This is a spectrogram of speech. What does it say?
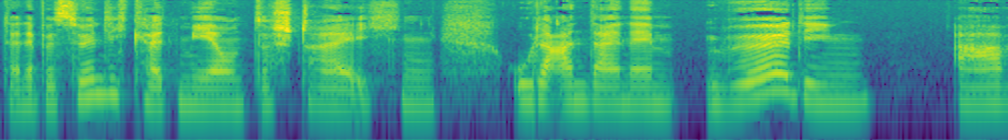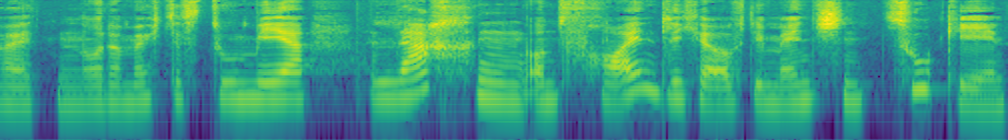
deine Persönlichkeit mehr unterstreichen oder an deinem Wording arbeiten oder möchtest du mehr lachen und freundlicher auf die Menschen zugehen?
